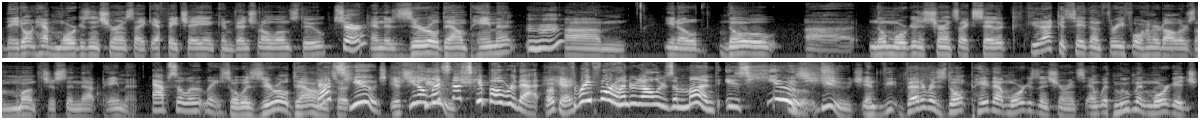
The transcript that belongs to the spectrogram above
They don't have mortgage insurance like FHA and conventional loans do. Sure. And there's zero down payment. Mm-hmm. Um, you know, no uh, no mortgage insurance. Like I said, that could save them three, four hundred dollars a month just in that payment. Absolutely. So with zero down, That's it's a- huge. It's you know, let's not skip over that. Okay. Three, four hundred dollars a month is huge. It's huge, and v- veterans don't pay that mortgage insurance. And with Movement Mortgage,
